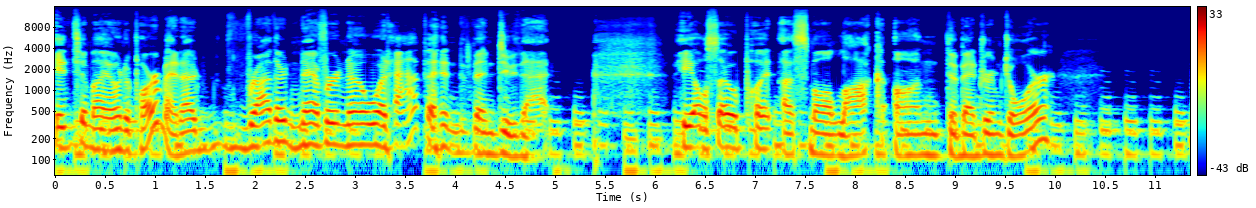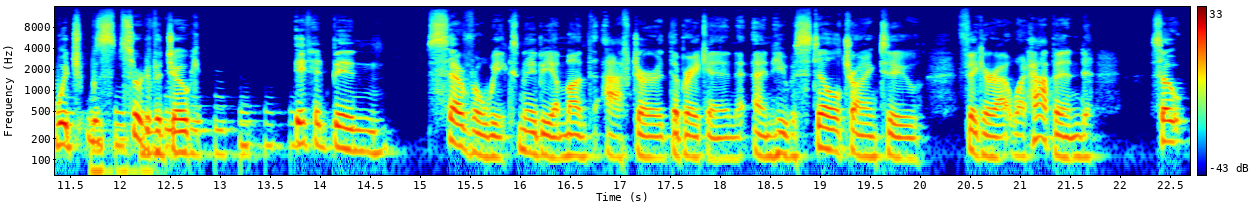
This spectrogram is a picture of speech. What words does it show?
into my own apartment. I'd rather never know what happened than do that. He also put a small lock on the bedroom door, which was sort of a joke. It had been several weeks, maybe a month after the break in, and he was still trying to figure out what happened. So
